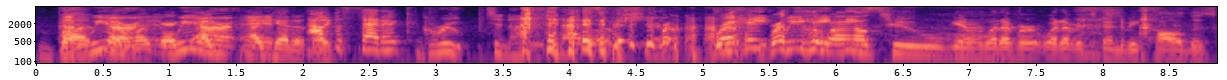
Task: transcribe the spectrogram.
But But we you know, are like, I- we I- are I an get it, like- apathetic group tonight. That's for sure. we Breath, hate Breath we of the Wild these. 2, you know, whatever whatever it's going to be called is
